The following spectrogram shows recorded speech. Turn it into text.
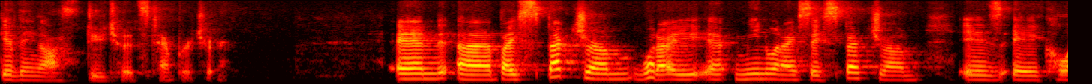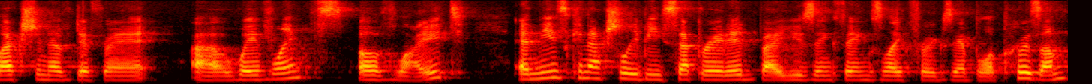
giving off due to its temperature. And uh, by spectrum, what I uh, mean when I say spectrum is a collection of different uh, wavelengths of light. And these can actually be separated by using things like, for example, a prism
